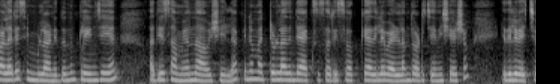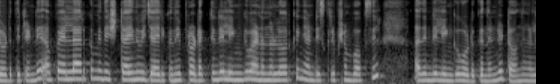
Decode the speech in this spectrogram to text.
വളരെ സിമ്പിളാണ്. ഇതൊന്നും ക്ലീൻ ചെയ്യാൻ അധികം സമയമൊന്നും ആവശ്യമില്ല. പിന്നെ മറ്റുള്ള അതിന്റെ ആക്സസറീസും ഒക്കെ അതിൽ വെള്ളം തുടച്ചതിന് ശേഷം ഇതിൽ വെച്ച് കൊടുത്തിട്ടുണ്ട്. അപ്പോൾ എല്ലാവർക്കും ഇത് ഇഷ്ടമായി എന്ന് വിചാരിക്കുന്നു. ഈ പ്രൊഡക്റ്റിന്റെ ലിങ്ക് വേണമെന്നുള്ളവർക്ക് ഞാൻ ഡിസ്ക്രിപ്ഷൻ ബോക്സിൽ അതിന്റെ ലിങ്ക് കൊടുക്കുന്നുണ്ട് കേട്ടോ. നിങ്ങൾ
